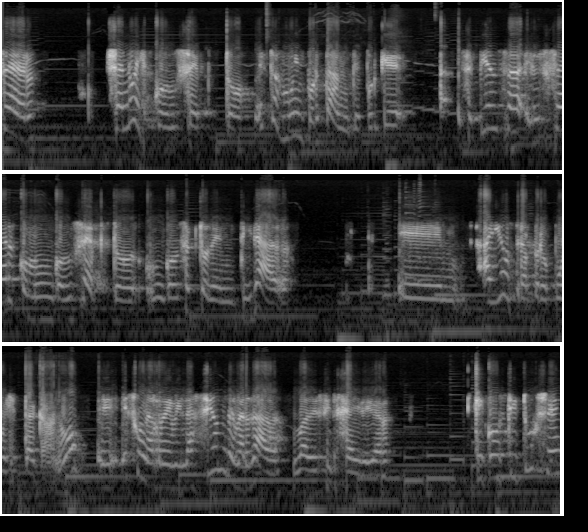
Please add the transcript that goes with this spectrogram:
ser ya no es concepto. Esto es muy importante porque se piensa el ser como un concepto, un concepto de entidad. Eh, hay otra propuesta acá, ¿no? Eh, es una revelación de verdad, va a decir Heidegger, constituye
